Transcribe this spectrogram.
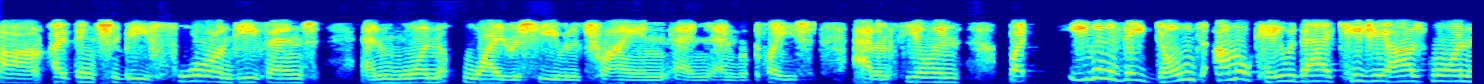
uh, I think should be four on defense and one wide receiver to try and, and, and replace Adam Thielen. But even if they don't, I'm okay with that. KJ Osborn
